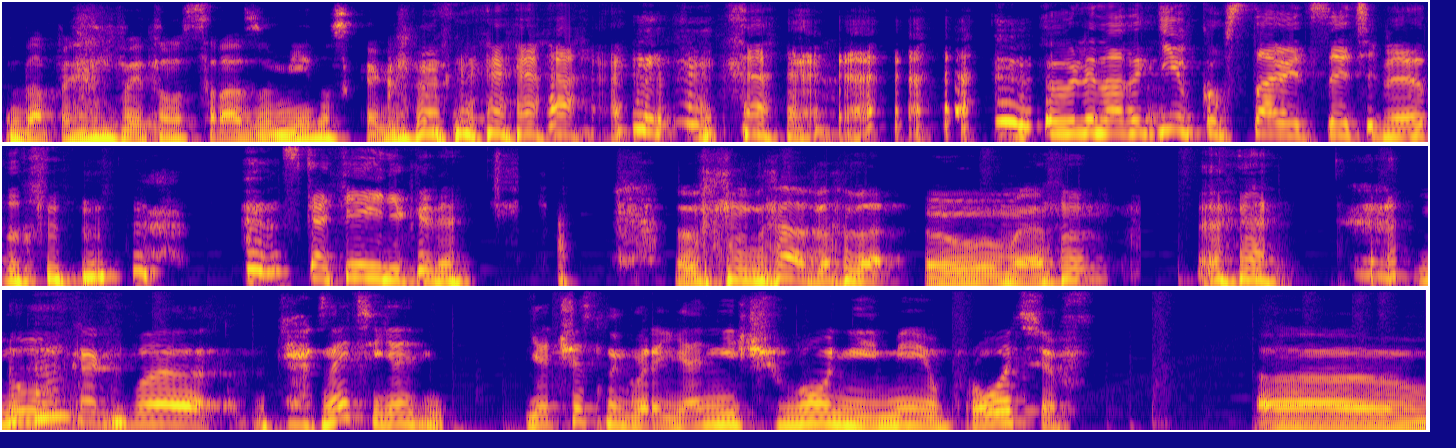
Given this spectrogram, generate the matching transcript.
Да, поэтому сразу минус, как бы. Блин, надо гифку вставить с этими, этот, с кофейниками. Да, да, да. Woman. Ну, как бы, знаете, я, я, честно говоря, я ничего не имею против э,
